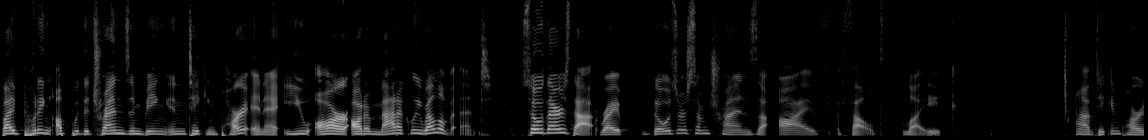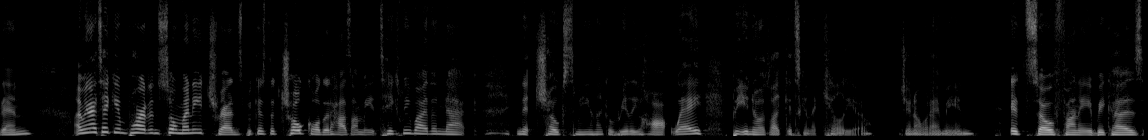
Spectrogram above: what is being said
by putting up with the trends and being and taking part in it, you are automatically relevant. So there's that, right? Those are some trends that I've felt like I've taken part in. I mean, I've taken part in so many trends because the chokehold it has on me, it takes me by the neck and it chokes me in like a really hot way, but you know, like it's gonna kill you. Do you know what I mean? It's so funny because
